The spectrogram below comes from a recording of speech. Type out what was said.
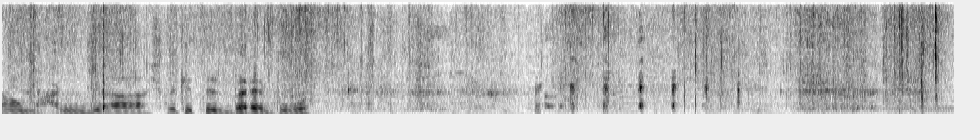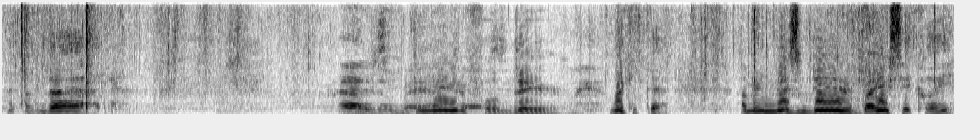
Oh my gosh, look at this bad boy. That, that is a beautiful deer, man. Look at that. I mean, this deer basically,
